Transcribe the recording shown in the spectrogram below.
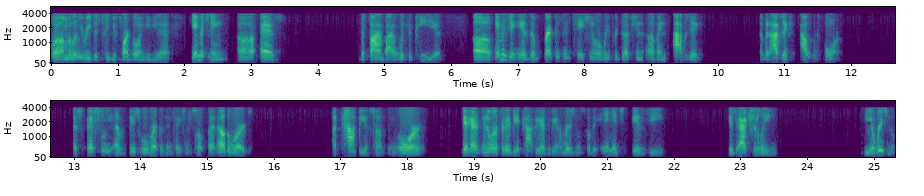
well, I mean, let me read this to you before I go and give you that. Imaging, uh, as defined by Wikipedia, uh, imaging is the representation or reproduction of an object of an object's outward form, especially a visual representation. So, in other words, a copy of something, or there has in order for there to be a copy, there has to be an original. So the image is the is actually the original.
